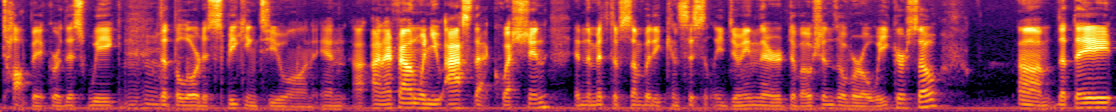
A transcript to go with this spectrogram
topic or this week Mm-hmm. that the Lord is speaking to you on? And I- and I found when you ask that question in the midst of somebody consistently doing their devotions over a week or so, um, that they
